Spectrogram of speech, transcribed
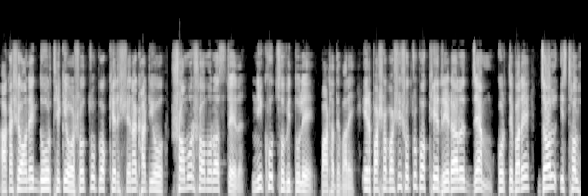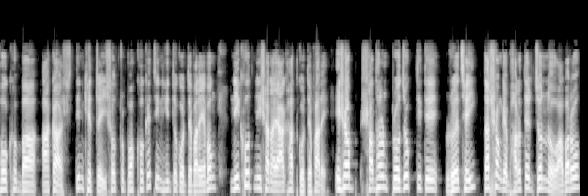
আকাশে অনেক দূর থেকেও শত্রুপক্ষের সেনা ঘাঁটি ও সমর সমরাষ্ট্রের নিখুঁত ছবি তুলে পাঠাতে পারে। এর পাশাপাশি শত্রুপক্ষের রেডার জ্যাম করতে পারে জল স্থল হোক বা আকাশ তিন ক্ষেত্রেই শত্রুপক্ষকে চিহ্নিত করতে পারে এবং নিখুঁত নিশানায় আঘাত করতে পারে। এসব সাধারণ প্রযুক্তিতে রয়েছেই, তার সঙ্গে ভারতের জন্য আবারও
